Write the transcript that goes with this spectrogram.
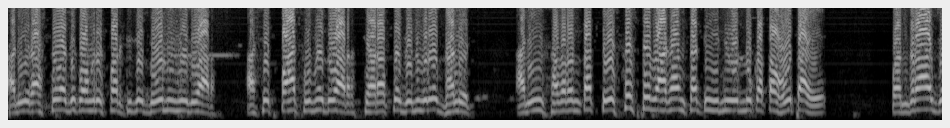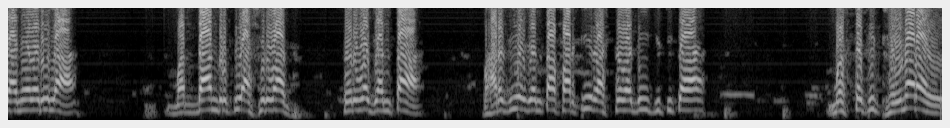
आणि राष्ट्रवादी काँग्रेस पार्टीचे दोन उमेदवार असे पाच उमेदवार शहरातले बिनविरोध झालेत. आणि साधारणतः त्रेसष्ट जागांसाठी ही निवडणूक आता होत आहे. पंधरा जानेवारीला मतदान रूपी आशीर्वाद सर्व जनता भारतीय जनता पार्टी राष्ट्रवादी युतीच्या मस्तकी ठेवणार आहे.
